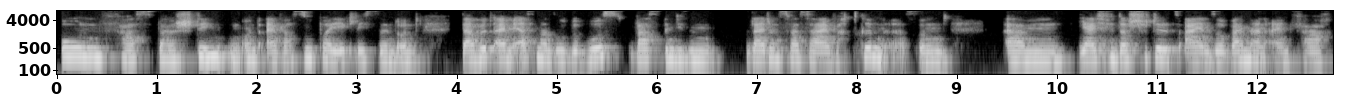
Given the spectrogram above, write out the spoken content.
unfassbar stinken und einfach super eklig sind. Und da wird einem erstmal so bewusst, was in diesem Leitungswasser einfach drin ist. Und ähm, ja, ich finde, das schüttelt ein, so weil man einfach,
